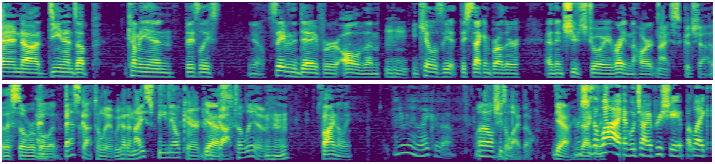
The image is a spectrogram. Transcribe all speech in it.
and uh, Dean ends up coming in, basically, you know, saving the day for all of them. Mm-hmm. He kills the the second brother, and then shoots Joy right in the heart Nice, good shot. with a silver And bullet. Bess got to live. We got a nice female character Yes. who got to live. Finally, I didn't really like her though. Well, she's alive though. yeah, exactly. She's alive, which I appreciate. But like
